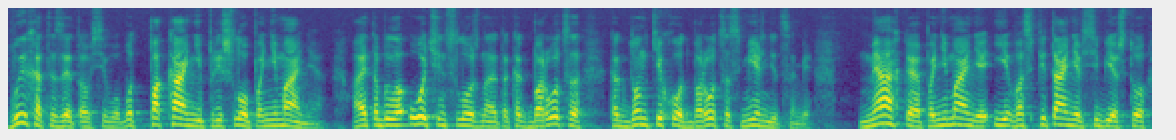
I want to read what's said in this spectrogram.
выход из этого всего, вот пока не пришло понимание, а это было очень сложно, это как бороться, как Дон Кихот, бороться с мельницами. Мягкое понимание и воспитание в себе, что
